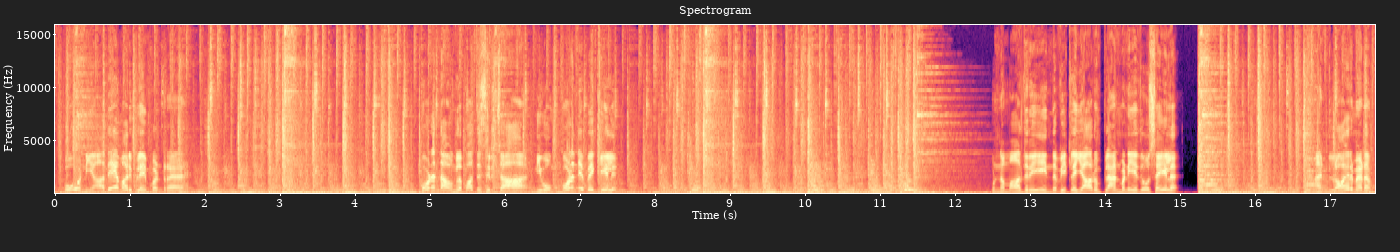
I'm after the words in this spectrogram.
இப்போ நீ அதே மாதிரி ப்ளேம் பண்ற? குழந்தை அவங்கள பார்த்து சிரிச்சா நீ உன் குழந்தைய போய் கேளு. உன்ன மாதிரி இந்த வீட்ல யாரும் பிளான் பண்ணி எதுவும் செய்யல. அண்ட் லாயர் மேடம்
